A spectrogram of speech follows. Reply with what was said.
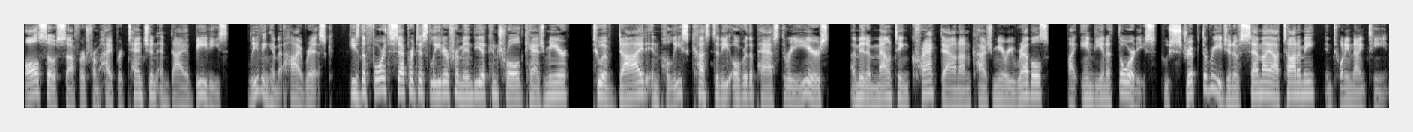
also suffered from hypertension and diabetes, leaving him at high risk. He's the fourth separatist leader from India controlled Kashmir to have died in police custody over the past three years amid a mounting crackdown on Kashmiri rebels by Indian authorities, who stripped the region of semi autonomy in 2019.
